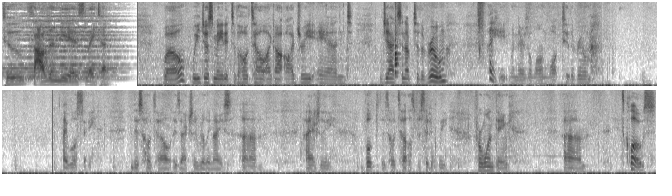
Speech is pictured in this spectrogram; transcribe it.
2,000 years later. Well, we just made it to the hotel. I got Audrey and Jackson up to the room. I hate when there's a long walk to the room. I will say, this hotel is actually really nice. Um, I actually booked this hotel specifically for one thing. Um, it's close,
